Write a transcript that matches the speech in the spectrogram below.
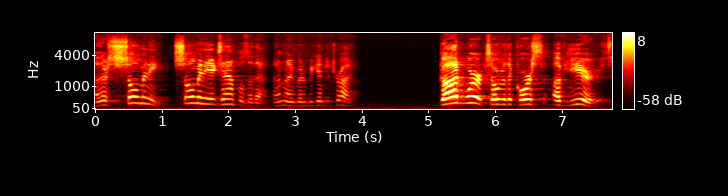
And there's so many, so many examples of that. I'm not even going to begin to try. God works over the course of years.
